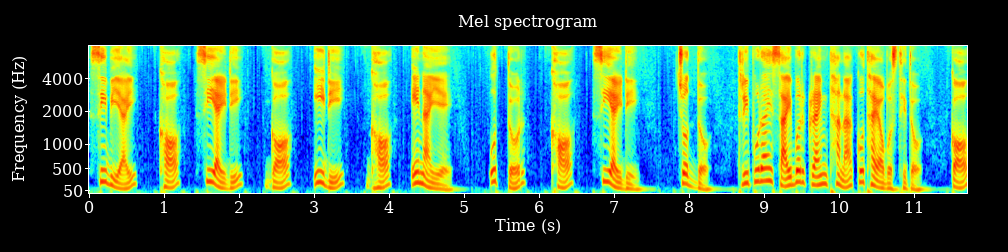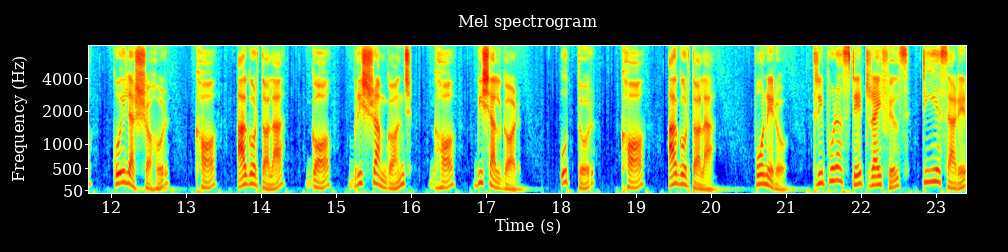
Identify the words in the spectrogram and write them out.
সিবিআই, খ, সিআইডি, গ, ইডি, ঘ, এনআইএ। উত্তর, খ, সিআইডি। ১৪ ত্রিপুরায় সাইবার ক্রাইম থানা কোথায় অবস্থিত? ক কৈলাসশহর খ, আগরতলা। গ, বিশ্রামগঞ্জ। ঘ, বিশালগড়। উত্তর, খ, আগরতলা। পনেরো, ত্রিপুরা স্টেট রাইফেলস টিএসআরের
